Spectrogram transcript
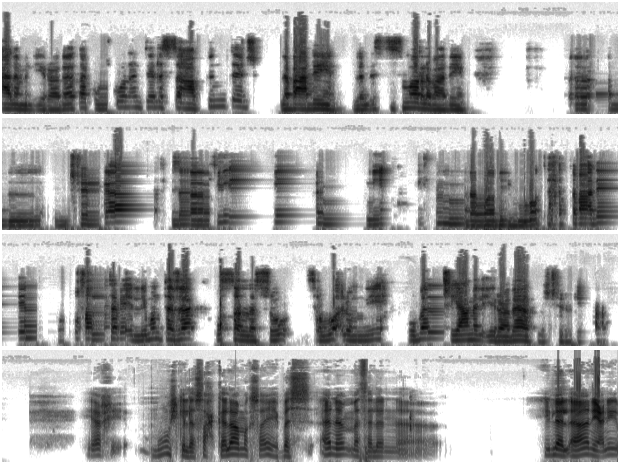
أعلى من إيراداتك وتكون أنت لسه عم تنتج لبعدين للاستثمار لبعدين. آه، الشركات إذا في لحتى بعدين توصل اللي منتجك وصل للسوق سوق له منيح وبلش يعمل إيرادات للشركة. يا أخي مو مشكلة صح كلامك صحيح بس أنا مثلا إلى الآن يعني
